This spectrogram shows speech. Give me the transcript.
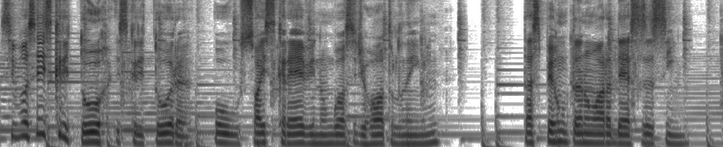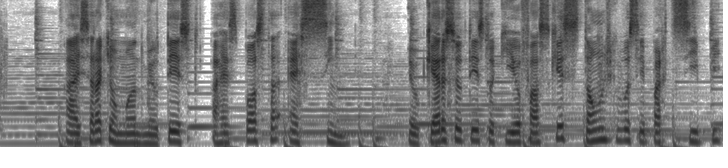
Se você é escritor, escritora ou só escreve e não gosta de rótulo nenhum, tá se perguntando uma hora dessas assim: "Ah, será que eu mando meu texto?" A resposta é sim. Eu quero seu texto aqui eu faço questão de que você participe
